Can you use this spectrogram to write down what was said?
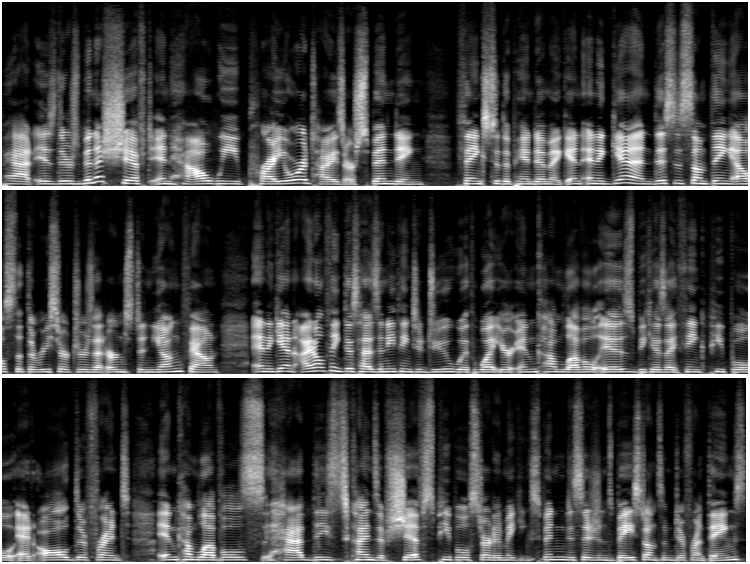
Pat, is there's been a shift in how we prioritize our spending thanks to the pandemic. And and again, this is something else that the researchers at Ernst and Young found. And again, I don't think this has anything to do with what your income level is because I think people at all different income levels had these kinds of shifts. People started making spending decisions based on some different things,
